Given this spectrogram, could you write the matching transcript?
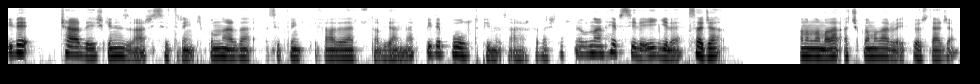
Bir de char değişkenimiz var. String. Bunlar da string ifadeler tutabilenler. Bir de bool tipimiz var arkadaşlar. Şimdi bunların hepsiyle ilgili kısaca tanımlamalar, açıklamalar ve göstereceğim.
